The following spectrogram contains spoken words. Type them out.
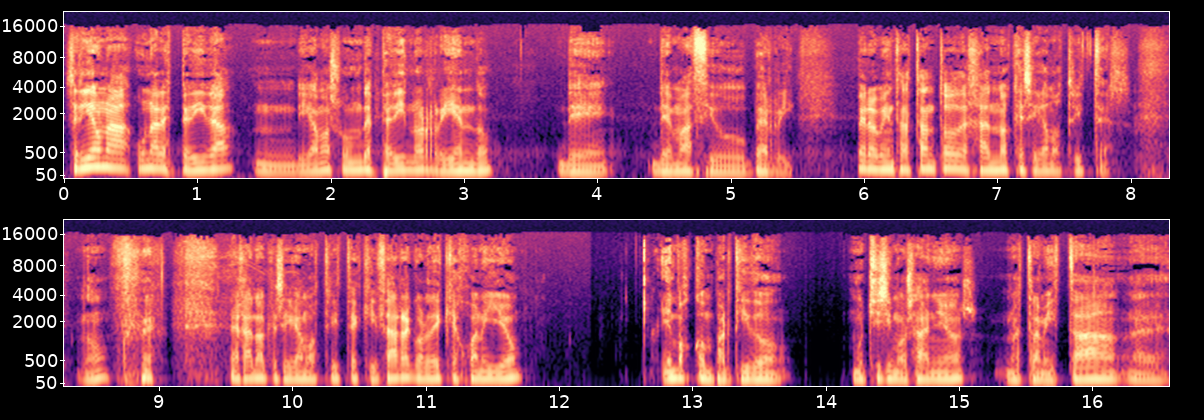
sería una, una despedida, digamos, un despedirnos riendo de, de Matthew Perry. Pero mientras tanto, dejadnos que sigamos tristes, ¿no? dejadnos que sigamos tristes. Quizás recordéis que Juan y yo hemos compartido muchísimos años, nuestra amistad eh,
